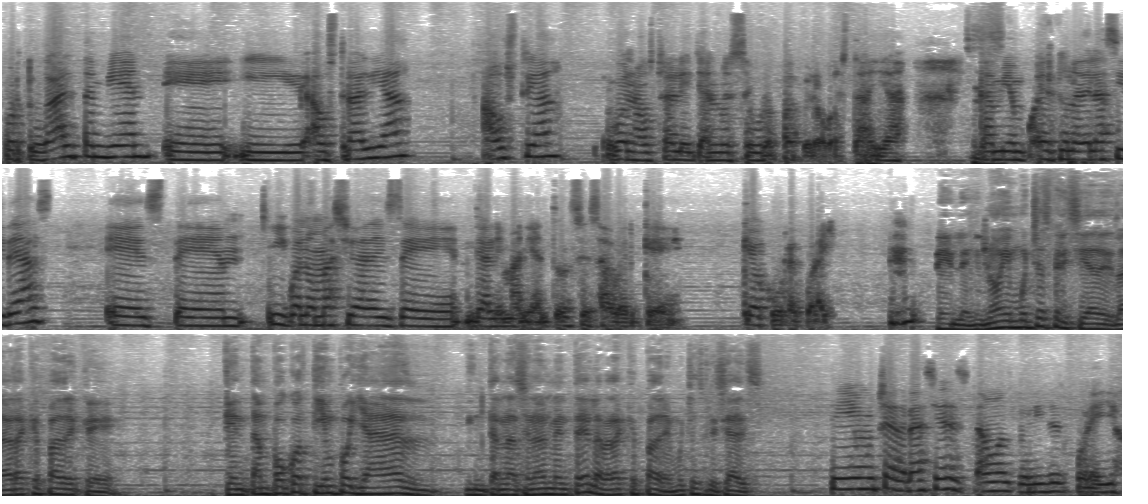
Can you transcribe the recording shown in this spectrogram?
Portugal también eh, y Australia, Austria. Bueno, Australia ya no es Europa, pero está allá. También es una de las ideas. Este, y bueno, más ciudades de, de Alemania. Entonces, a ver qué, qué ocurre por ahí. No, y muchas felicidades. La verdad que padre que, que en tan poco tiempo ya internacionalmente, la verdad que padre. Muchas felicidades. Sí, muchas gracias, estamos felices por ello.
